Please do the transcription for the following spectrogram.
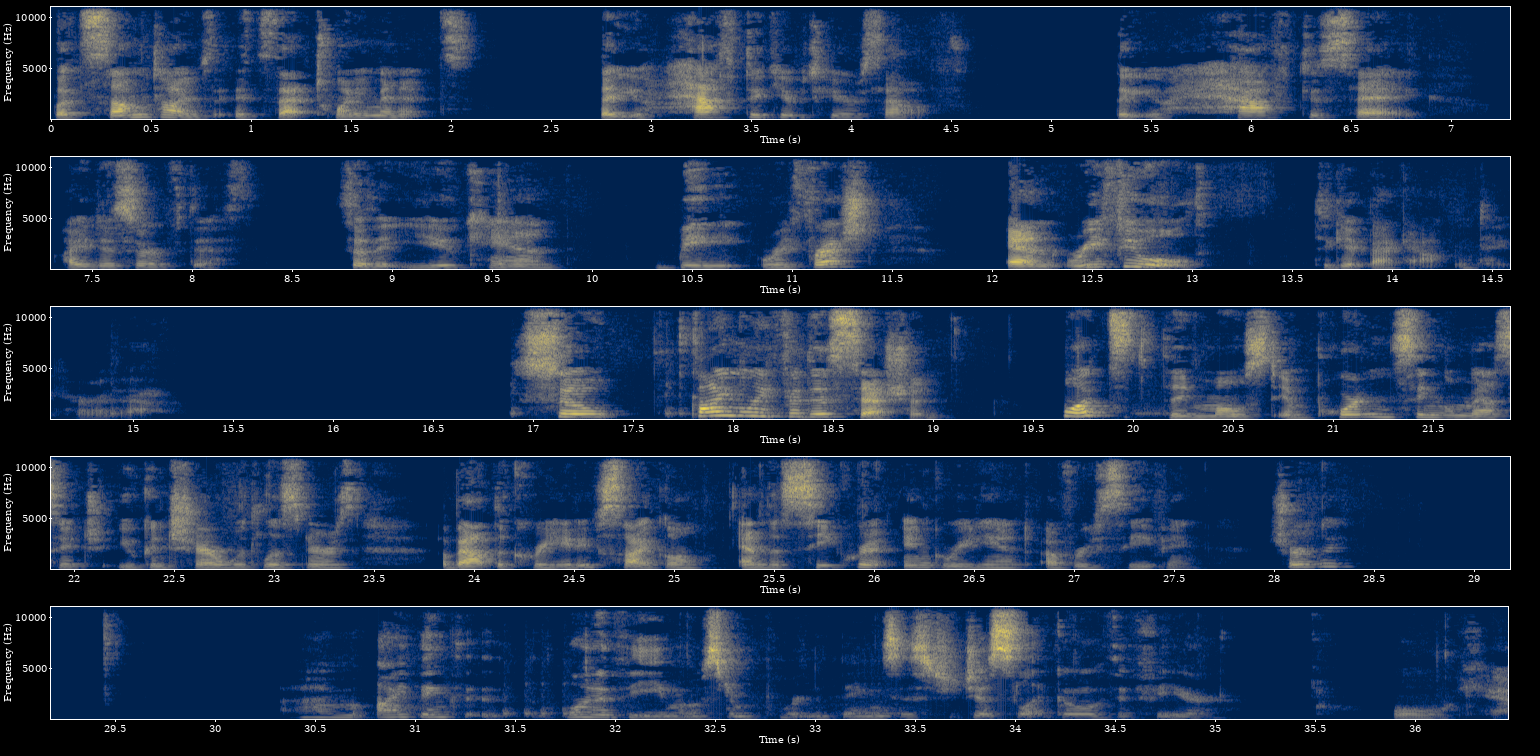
but sometimes it's that 20 minutes that you have to give to yourself that you have to say i deserve this so that you can be refreshed and refueled to get back out and take care of that. So, finally, for this session, what's the most important single message you can share with listeners about the creative cycle and the secret ingredient of receiving? Shirley? Um, I think that one of the most important things is to just let go of the fear. Oh, yeah.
